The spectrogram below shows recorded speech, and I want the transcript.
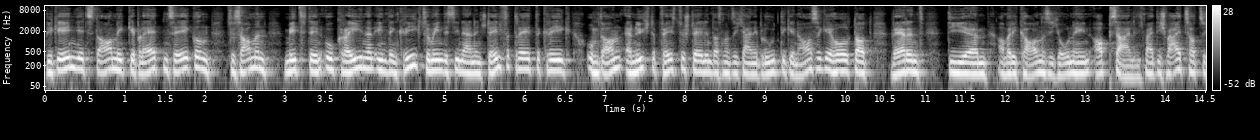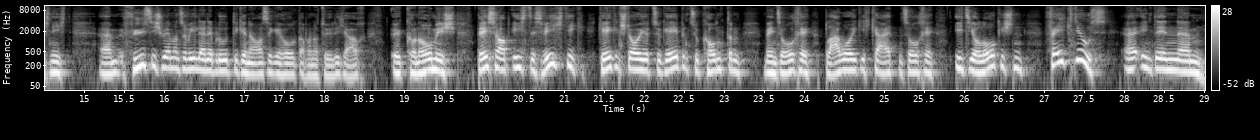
wir gehen jetzt da mit geblähten Segeln zusammen mit den Ukrainern in den Krieg, zumindest in einen Stellvertreterkrieg, um dann ernüchtert festzustellen, dass man sich eine blutige Nase geholt hat während die ähm, Amerikaner sich ohnehin abseilen. Ich meine, die Schweiz hat sich nicht ähm, physisch, wenn man so will, eine blutige Nase geholt, aber natürlich auch ökonomisch. Deshalb ist es wichtig, Gegensteuer zu geben, zu kontern, wenn solche Blauäugigkeiten, solche ideologischen Fake News äh, in den ähm,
